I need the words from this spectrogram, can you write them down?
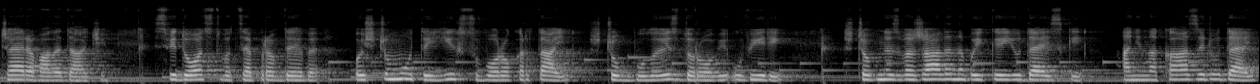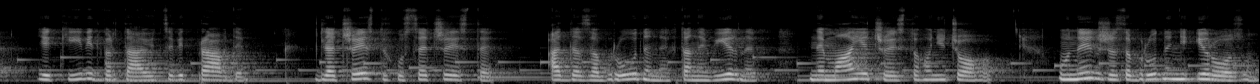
черева ледачі. Свідоцтво це правдиве. Ось чому ти їх суворо картай, щоб були здорові у вірі, щоб не зважали на бойки юдейські, ані накази людей, які відвертаються від правди. Для чистих усе чисте, а для забруднених та невірних немає чистого нічого. У них же забруднені і розум,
